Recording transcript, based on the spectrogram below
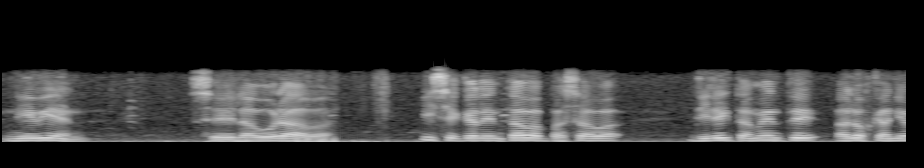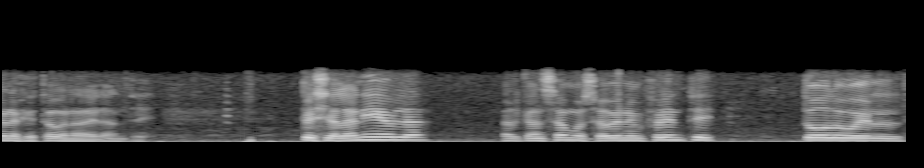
ni bien se elaboraba y se calentaba, pasaba directamente a los cañones que estaban adelante. Pese a la niebla, alcanzamos a ver enfrente todo el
